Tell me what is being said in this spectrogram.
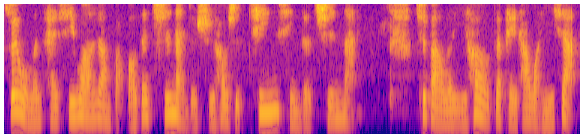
所以我们才希望让宝宝在吃奶的时候是清醒的吃奶，吃饱了以后再陪他玩一下，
